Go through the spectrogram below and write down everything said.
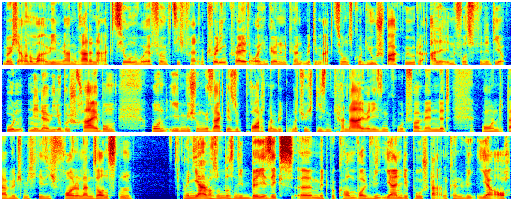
möchte ich einfach nochmal erwähnen, wir haben gerade eine Aktion, wo ihr 50 Franken Trading Credit euch gönnen könnt mit dem Aktionscode USparkoyote. Alle Infos findet ihr unten in der Videobeschreibung. Und eben wie schon gesagt, ihr supportet natürlich diesen Kanal, wenn ihr diesen Code verwendet. Und da würde ich mich riesig freuen. Und ansonsten wenn ihr einfach so ein bisschen die Basics äh, mitbekommen wollt, wie ihr ein Depot starten könnt, wie ihr auch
